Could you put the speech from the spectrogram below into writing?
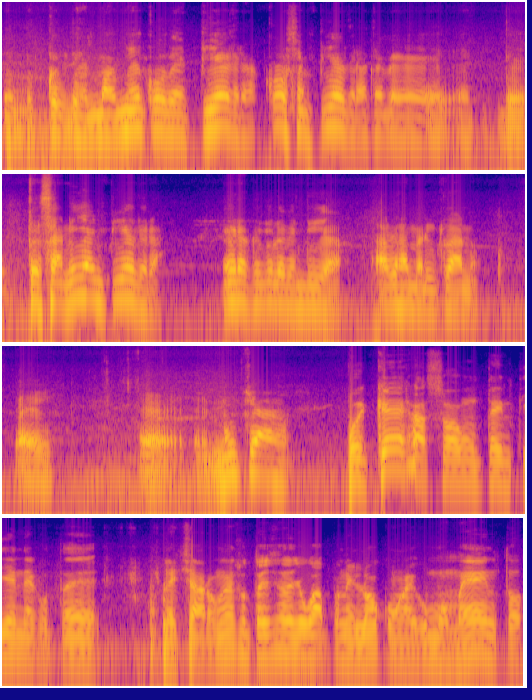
de- de muñeco de piedra, cosas en piedra, que de, de artesanía en piedra, era que yo le vendía a los americanos. Eh, eh, muchas, ¿Por qué razón usted entiende que usted le echaron eso? ¿Usted se llegó a poner loco en algún momento?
